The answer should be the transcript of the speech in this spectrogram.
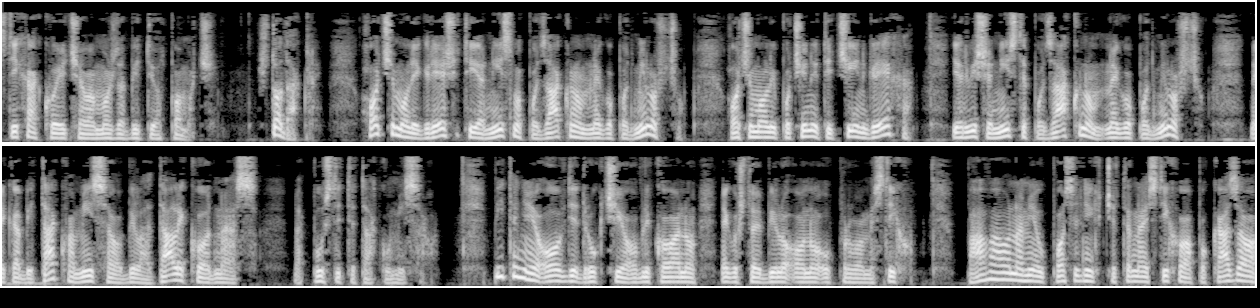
stiha koji će vam možda biti od pomoći. Što dakle? Hoćemo li griješiti jer nismo pod zakonom nego pod milošću? Hoćemo li počiniti čin grijeha jer više niste pod zakonom nego pod milošću? Neka bi takva misao bila daleko od nas. Napustite takvu misao. Pitanje je ovdje drugčije oblikovano nego što je bilo ono u prvome stihu. Pavao nam je u posljednjih 14 stihova pokazao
